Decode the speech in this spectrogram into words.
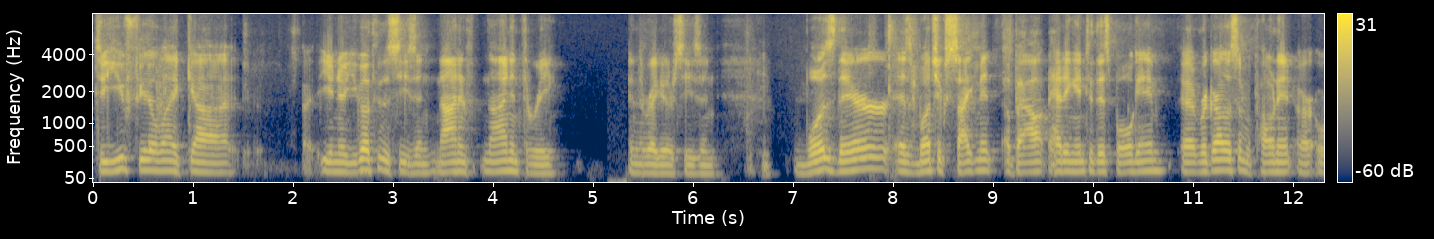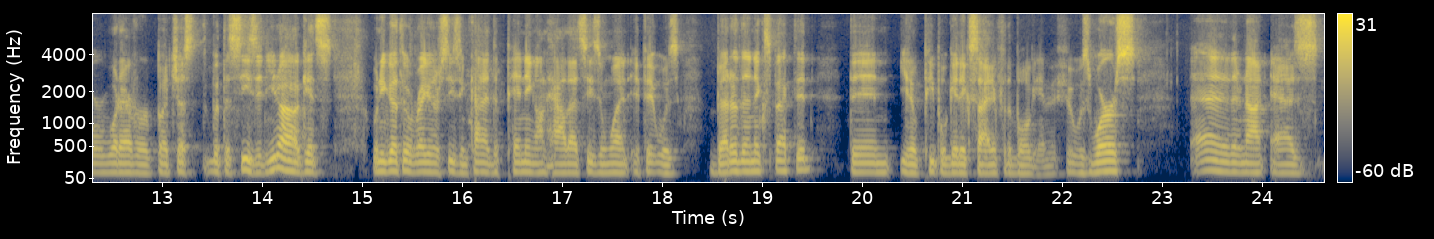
do you feel like? Uh, you know, you go through the season nine and nine and three in the regular season. Was there as much excitement about heading into this bowl game, uh, regardless of opponent or, or whatever, but just with the season? You know how it gets when you go through a regular season, kind of depending on how that season went. If it was better than expected, then you know people get excited for the bowl game. If it was worse, eh, they're not as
